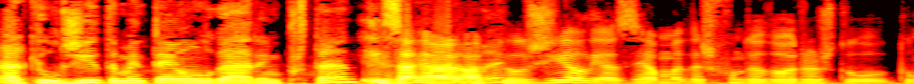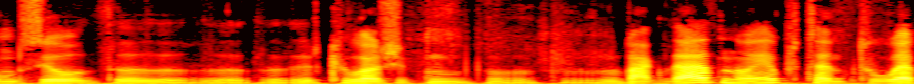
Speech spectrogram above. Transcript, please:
a arqueologia também tem um lugar importante? Exa a, a arqueologia, aliás, é uma das fundadoras do, do Museu Arqueológico de, Bagdade, não é? Portanto, é,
